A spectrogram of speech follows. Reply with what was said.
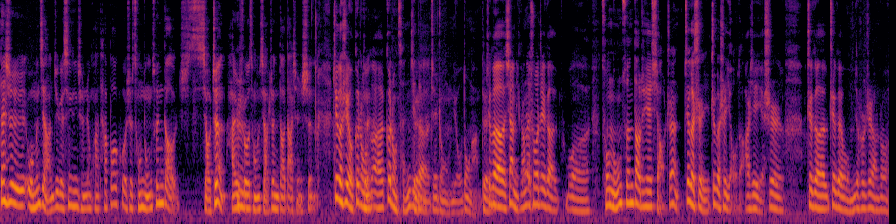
但是我们讲这个新型城镇化，它包括是从农村到小镇，还是说从小镇到大城市呢？这个是有各种呃各种层级的这种流动啊。对这个像你刚才说这个，我从农村到这些小镇，这个是这个是有的，而且也是这个这个我们就说这样种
